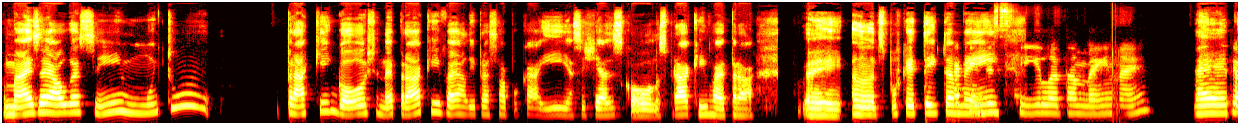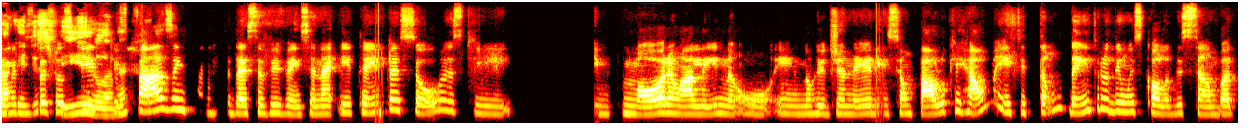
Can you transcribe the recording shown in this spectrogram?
mas é algo assim muito para quem gosta, né? Para quem vai ali para Sapucaí, assistir às escolas, para quem vai para antes, porque tem Pra quem também desfila também, né? é, para quem que, desfila, que né? fazem parte dessa vivência, né? E tem pessoas que, que moram ali no, em- no Rio de Janeiro, em São Paulo, que realmente estão dentro de uma escola de samba,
